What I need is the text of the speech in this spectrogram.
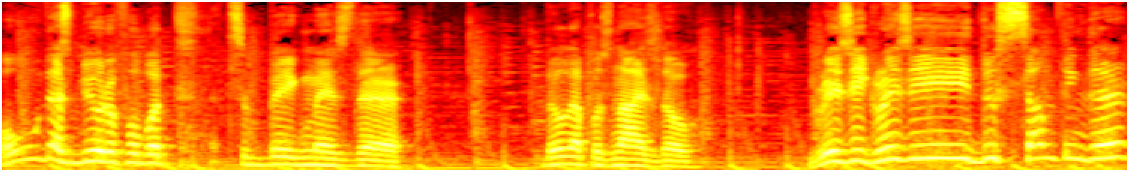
Oh, that's beautiful, but that's a big miss there. Build up was nice though. Grizzy, Grizzy, do something there.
